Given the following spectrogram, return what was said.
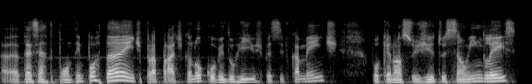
até certo ponto importante para a prática no Coven do Rio especificamente, porque nossos ditos são em inglês.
